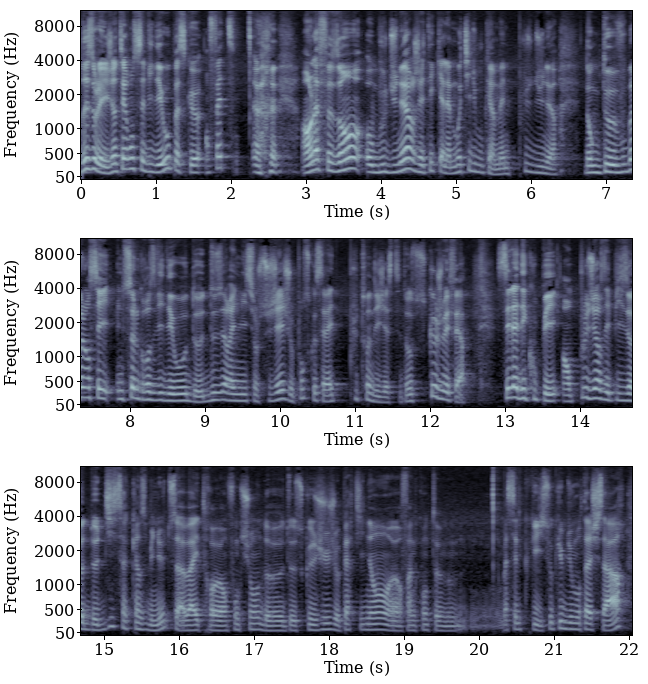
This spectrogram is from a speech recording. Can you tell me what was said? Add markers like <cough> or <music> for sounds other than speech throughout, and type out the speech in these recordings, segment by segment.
Désolé, j'interromps cette vidéo parce que en fait, <laughs> en la faisant, au bout d'une heure, j'étais qu'à la moitié du bouquin, même plus d'une heure. Donc de vous balancer une seule grosse vidéo de 2h30 sur le sujet, je pense que ça va être plutôt indigeste. Donc ce que je vais faire, c'est la découper en plusieurs épisodes de 10 à 15 minutes. Ça va être euh, en fonction de, ce que juge pertinent, euh, en fin de compte, euh, bah, celle qui s'occupe du montage Sahar.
